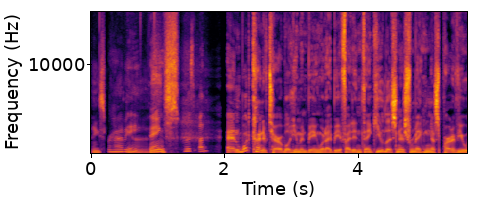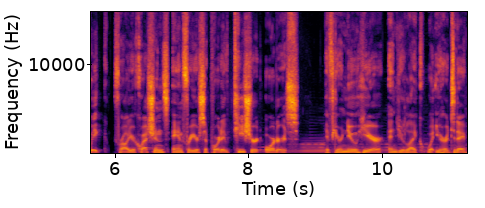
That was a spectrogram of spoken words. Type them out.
Thanks for having us. Thanks. It was fun. And what kind of terrible human being would I be if I didn't thank you, listeners, for making us part of your week, for all your questions, and for your supportive t shirt orders? If you're new here and you like what you heard today,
